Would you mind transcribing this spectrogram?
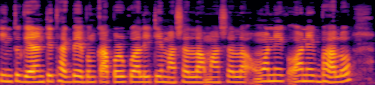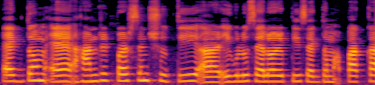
কিন্তু গ্যারান্টি থাকবে এবং কাপড় কোয়ালিটি মাসাল্লাহ মাসাল্লাহ অনেক অনেক ভালো। একদম হান্ড্রেড পারসেন্ট সুতি, আর এগুলো স্যালোয়ার পিস একদম পাক্কা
